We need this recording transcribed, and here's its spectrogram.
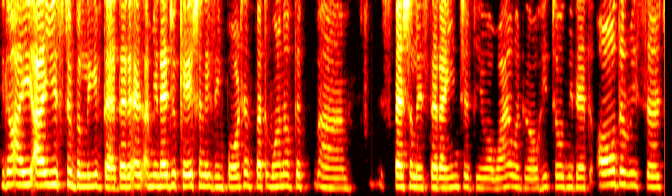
you know, I, I used to believe that that I mean education is important, but one of the um, specialists that I interviewed a while ago, he told me that all the research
